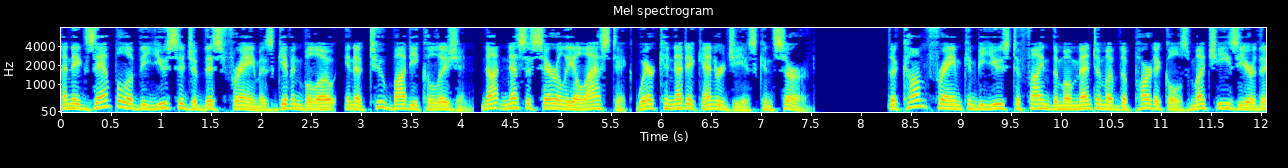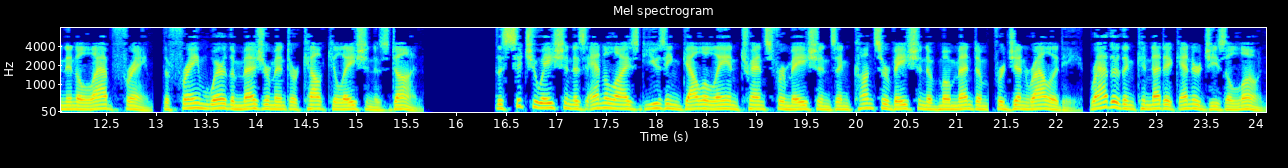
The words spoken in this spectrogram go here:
An example of the usage of this frame is given below, in a two-body collision, not necessarily elastic where kinetic energy is conserved. The COM frame can be used to find the momentum of the particles much easier than in a lab frame, the frame where the measurement or calculation is done. The situation is analyzed using Galilean transformations and conservation of momentum for generality, rather than kinetic energies alone,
